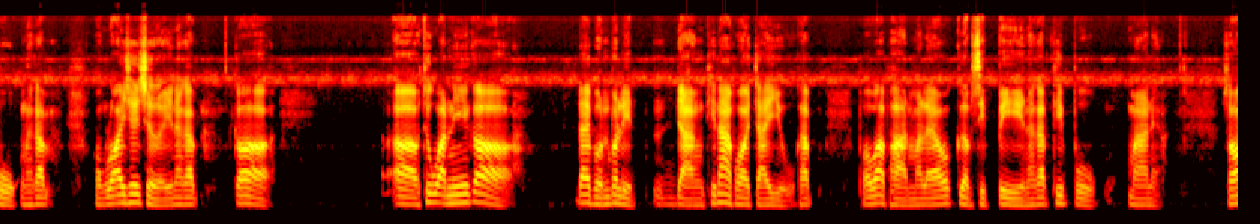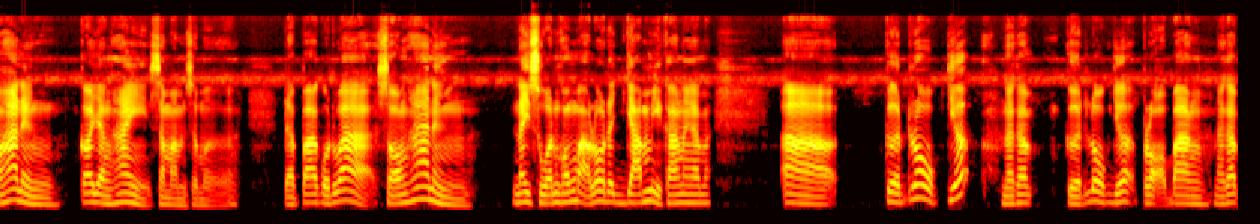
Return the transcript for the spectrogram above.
ปลูกนะครับ 600 เฉยๆนะครับ ก็ทุกวันนี้ก็ได้ผลผลิตอย่างที่น่าพอใจอยู่ครับ เพราะว่าผ่านมาแล้วเกือบ 10 ปีนะครับที่ปลูกมาเนี่ย 251 ก็ยังให้สม่ำเสมอ แต่ปรากฏว่า 251 ในสวนของบ่าวโลดย้ำอีกครั้งนะครับอ่าเกิดโรคเยอะนะครับ เกิดโรคเยอะเปราะบางนะครับ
